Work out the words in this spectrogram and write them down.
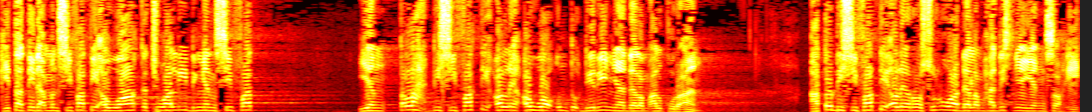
Kita tidak mensifati Allah kecuali dengan sifat yang telah disifati oleh Allah untuk dirinya dalam Al-Quran atau disifati oleh Rasulullah dalam hadisnya yang sahih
